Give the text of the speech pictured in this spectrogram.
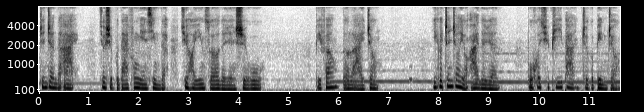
真正的爱，就是不带负面性的去回应所有的人事物。比方得了癌症，一个真正有爱的人，不会去批判这个病症。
